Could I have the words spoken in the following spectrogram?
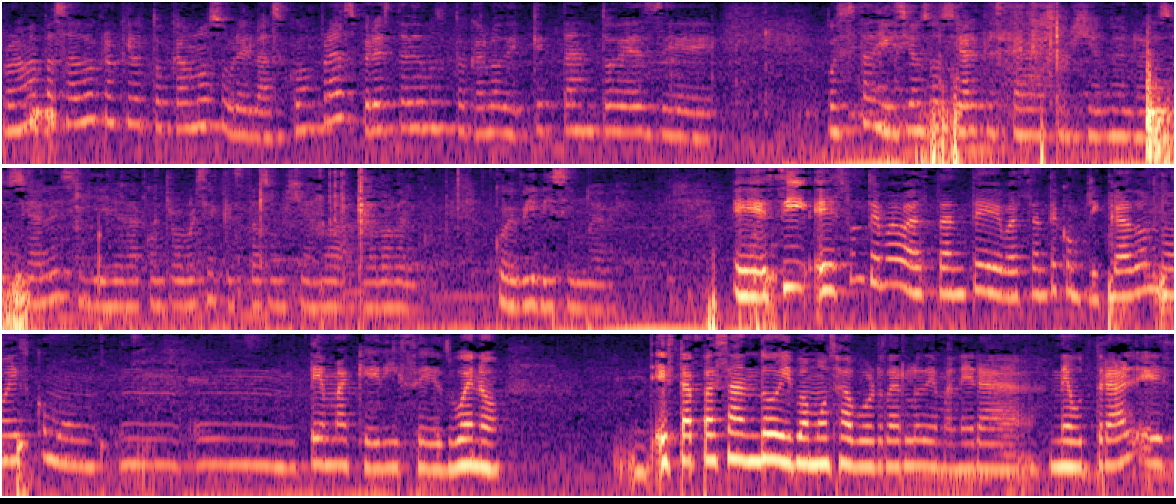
programa pasado creo que lo tocamos sobre las compras, pero esta vez vamos a tocarlo de qué tanto es de pues esta división social que está surgiendo en redes sociales y la controversia que está surgiendo alrededor del COVID-19. Eh, sí, es un tema bastante bastante complicado, no es como un, un tema que dices, bueno, está pasando y vamos a abordarlo de manera neutral. Es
